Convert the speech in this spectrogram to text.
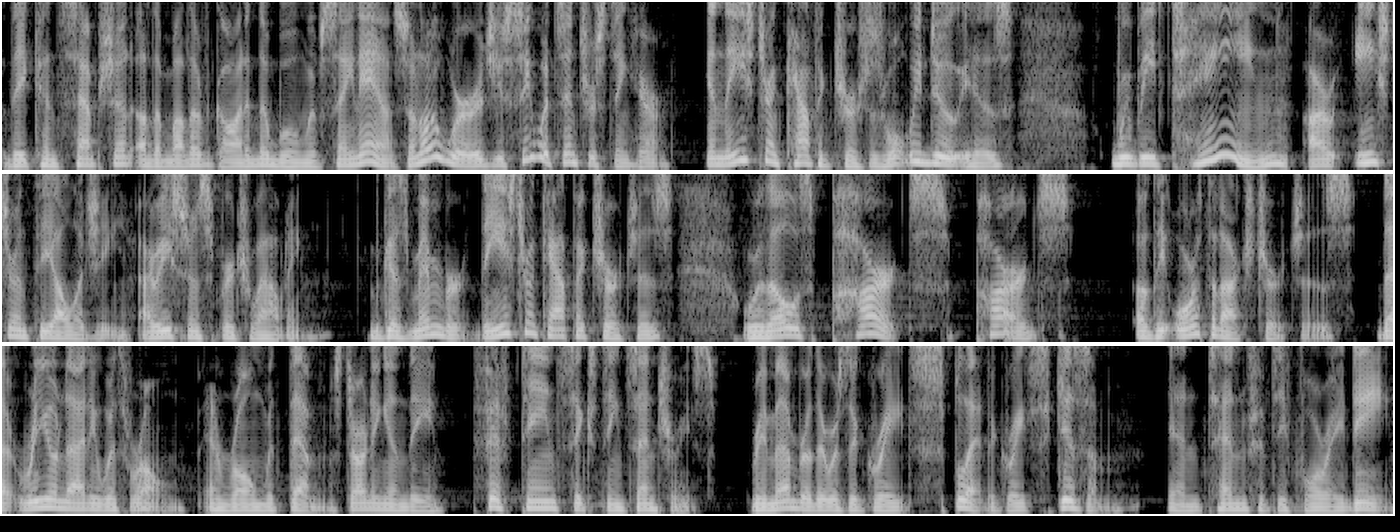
the conception of the Mother of God in the womb of St. Anne. So, in other words, you see what's interesting here. In the Eastern Catholic churches, what we do is we retain our Eastern theology, our Eastern spirituality. Because remember, the Eastern Catholic churches were those parts, parts of the Orthodox churches that reunited with Rome and Rome with them, starting in the 15th, 16th centuries. Remember, there was a great split, a great schism in 1054 AD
